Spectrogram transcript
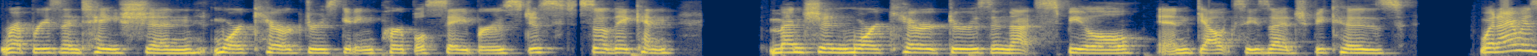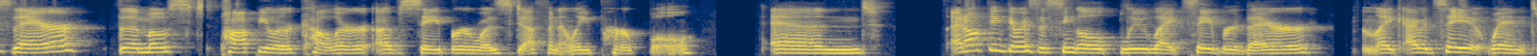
representation, more characters getting purple sabers, just so they can mention more characters in that spiel in Galaxy's Edge. Because when I was there, the most popular color of saber was definitely purple, and I don't think there was a single blue lightsaber there like I would say it went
